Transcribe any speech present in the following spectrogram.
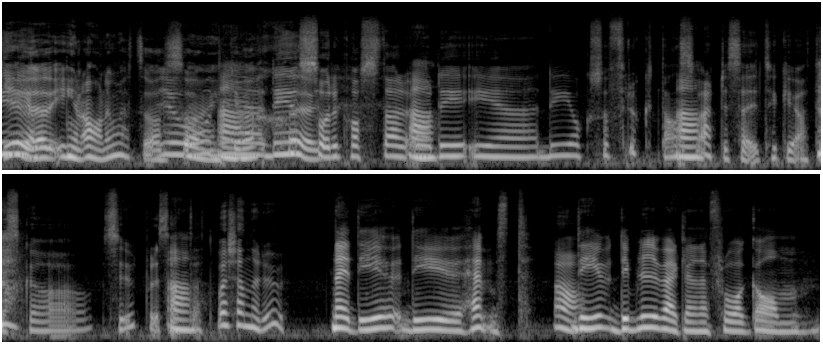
gud, jag är, hade ingen aning om att det var jo, så mycket. det, Vad det är så det kostar Ja. och det är, det är också fruktansvärt i sig tycker jag att det ska se ut på det Ja. sättet. Vad känner du? Nej, det är, det är ju hemskt. Ja. Det, det blir verkligen en fråga om,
